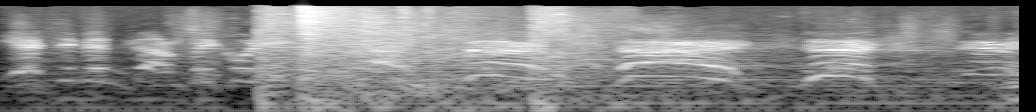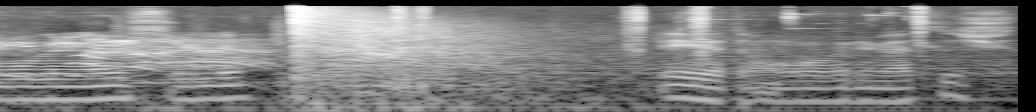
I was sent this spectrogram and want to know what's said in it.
Я тебе дам прикурить! Вовремя выстрелили. И этому вовремя. Отлично.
